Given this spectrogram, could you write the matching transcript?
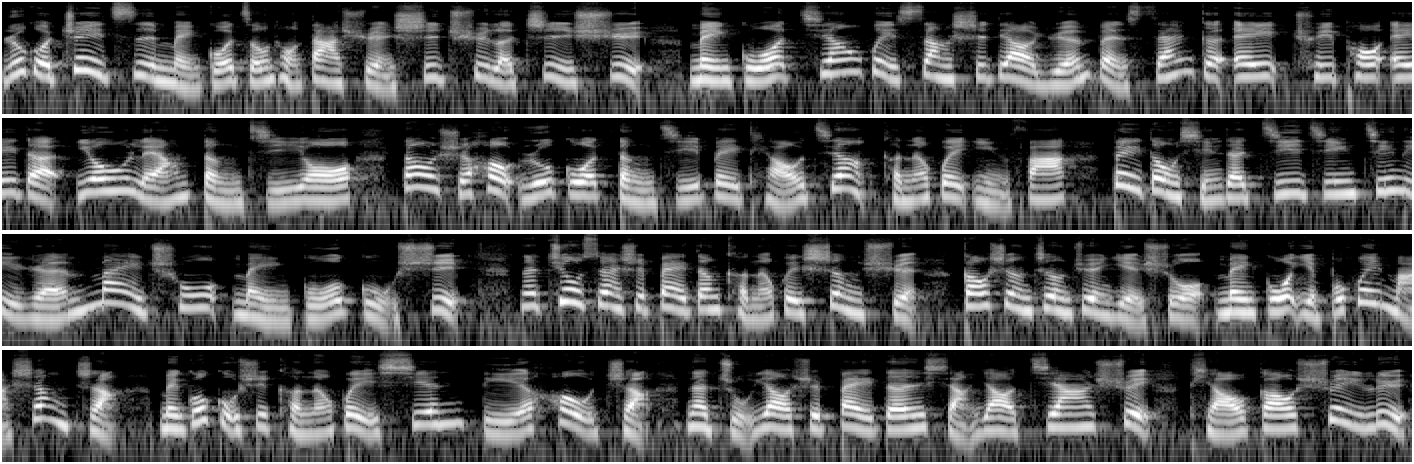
如果这次美国总统大选失去了秩序，美国将会丧失掉原本三个 A、Triple A 的优良等级哦。到时候如果等级被调降，可能会引发被动型的基金经理人卖出美国股市。那就算是拜登可能会胜选，高盛证券也说，美国也不会马上涨，美国股是可能会先跌后涨。那主要是拜登想要加税。调高税率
